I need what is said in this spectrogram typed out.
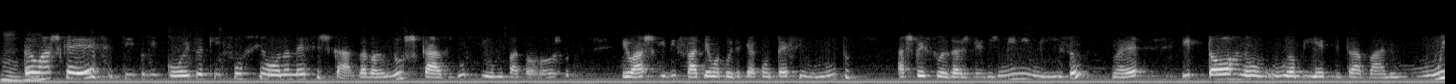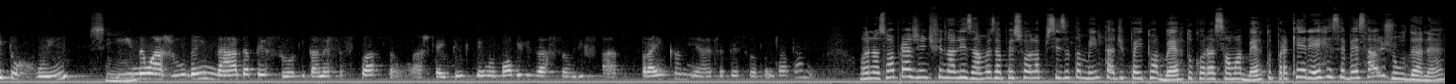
Uhum. Então, acho que é esse tipo de coisa que funciona nesses casos. Agora, nos casos do ciúme patológico, eu acho que de fato é uma coisa que acontece muito. As pessoas às vezes minimizam, não é? e tornam o ambiente de trabalho muito ruim Sim. e não ajudam em nada a pessoa que está nessa situação. Acho que aí tem que ter uma mobilização de fato para encaminhar essa pessoa para um tratamento. Ana, só para a gente finalizar, mas a pessoa ela precisa também estar tá de peito aberto, coração aberto para querer receber essa ajuda, né?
